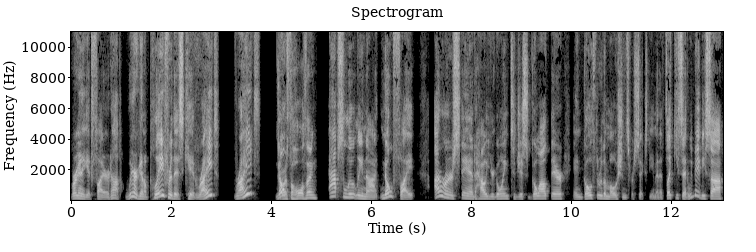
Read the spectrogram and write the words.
we're going to get fired up. We're going to play for this kid, right? Right? No, nope. the whole thing. Absolutely not. No fight. I don't understand how you're going to just go out there and go through the motions for 60 minutes. Like you said, we maybe saw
